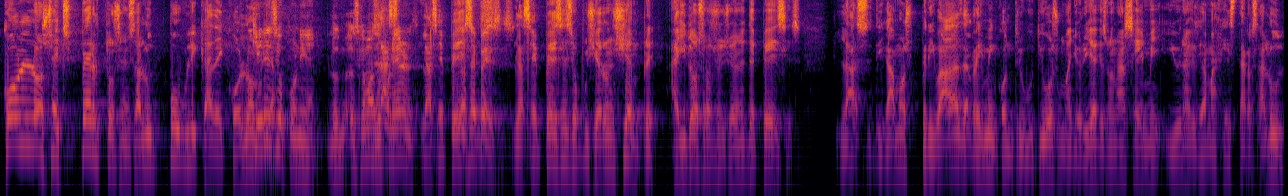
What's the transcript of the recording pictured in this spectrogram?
con los expertos en salud pública de Colombia. ¿Quiénes se oponían? Los, que más se Las, oponían. las EPS. Las EPS. Las EPS se opusieron siempre. Hay dos asociaciones de EPS. Las, digamos, privadas del régimen contributivo, su mayoría, que son ASEMI, y una que se llama Gestar Salud,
